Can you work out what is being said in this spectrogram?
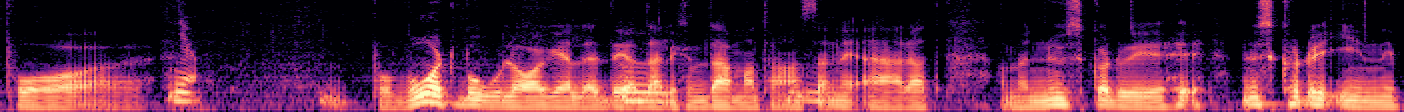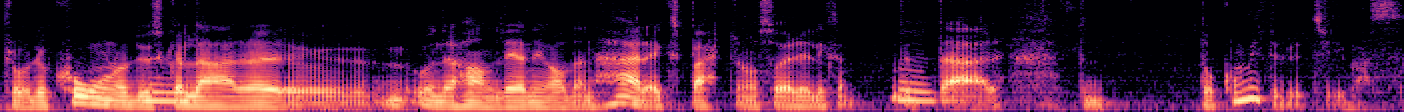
på, Ja. På vårt bolag eller det Mm. där, liksom där man tar anställning är att ja, men nu, ska du, nu ska du in i produktion och du ska Mm. lära dig eh, under handledning av den här experten och så är det liksom Mm. det där. Då, kommer inte du trivas.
